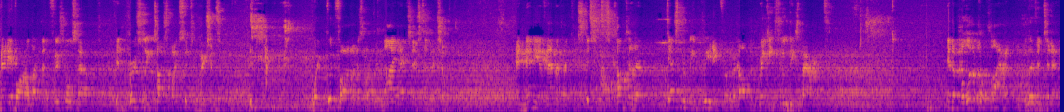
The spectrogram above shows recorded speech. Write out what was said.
Many of our elected officials have been personally touched by situations where good fathers are denied access to their children. And many of them have had constituents come to them desperately pleading for their help in breaking through these barriers in a political climate that we live in today,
